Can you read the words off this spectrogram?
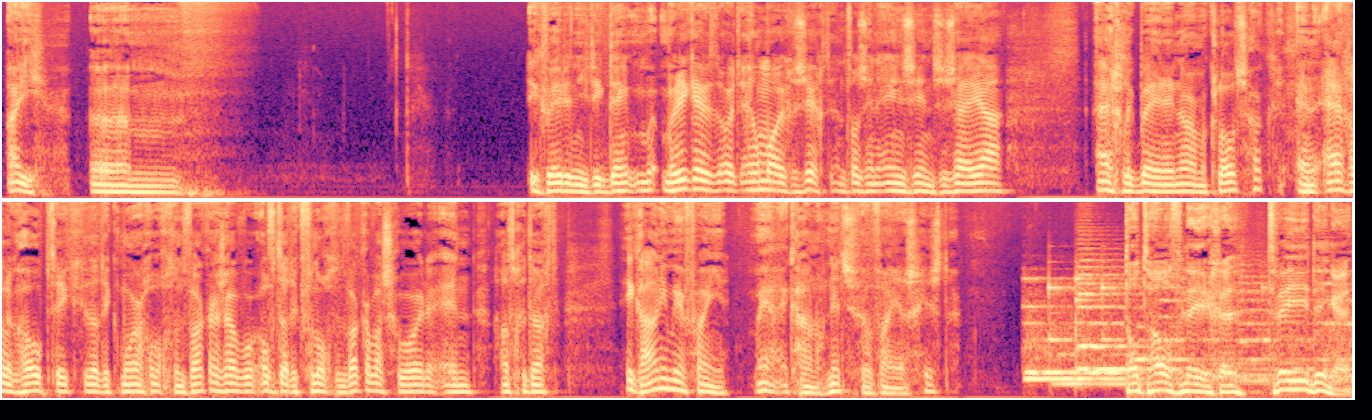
Ai, um, ik weet het niet. Ik denk, Marieke heeft het ooit heel mooi gezegd. En het was in één zin. Ze zei, ja, eigenlijk ben je een enorme klootzak. En eigenlijk hoopte ik dat ik morgenochtend wakker zou worden... of dat ik vanochtend wakker was geworden en had gedacht... ik hou niet meer van je. Maar ja, ik hou nog net zoveel van je als gisteren. Tot half negen, twee dingen.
